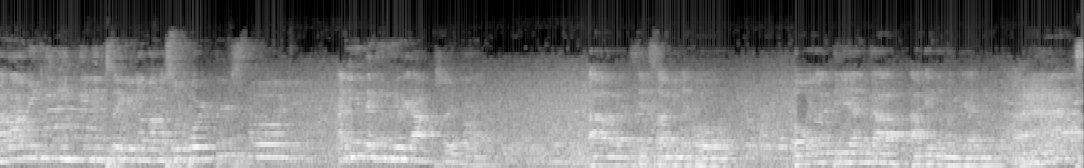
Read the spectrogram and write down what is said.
maraming kinikilig sa'yo ng mga supporters mo. Ano yung naging reaction mo? Ah, sinasabi niya ko, okay lang tilihan ka, akin naman yan. Yes!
